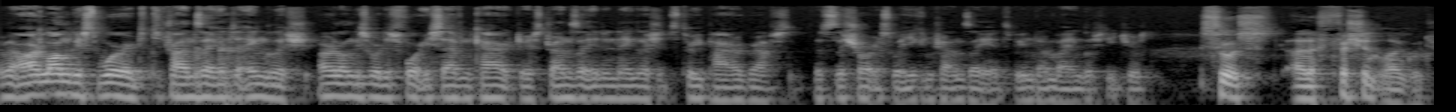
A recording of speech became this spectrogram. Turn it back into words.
I mean, our longest word to translate into English, our longest word is forty-seven characters. Translated into English, it's three paragraphs. That's the shortest way you can translate it. It's been done by English teachers. So it's an efficient language.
